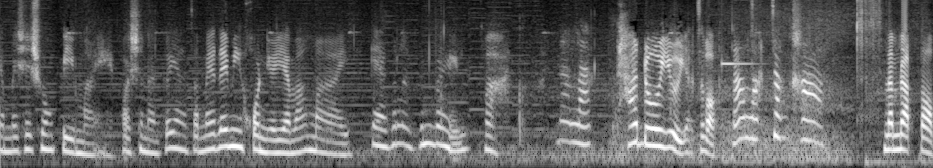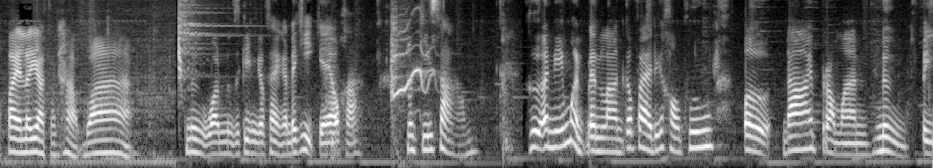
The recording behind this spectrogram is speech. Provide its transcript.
ยังไม่ใช่ช่วงปีใหม่ เพราะฉะนั้นก็ยังจะไม่ได้มีคนเยอะแยะมากมาย แกก็เลยขึ้นไปกวาดน่ารัก ถ้าดูอยู่อยากจะบอกน่ารักจังค่ะลำดับต่อไปเราอยากจะถามว่า หนึ่งวันมันจะกินกาแฟกันได้กี่แก้วคะ เมื่อกี้สามคืออันนี้เหมือนเป็นร้านกาแฟที่เขาเพิ่งเปิดได้ประมาณ 1 ปี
